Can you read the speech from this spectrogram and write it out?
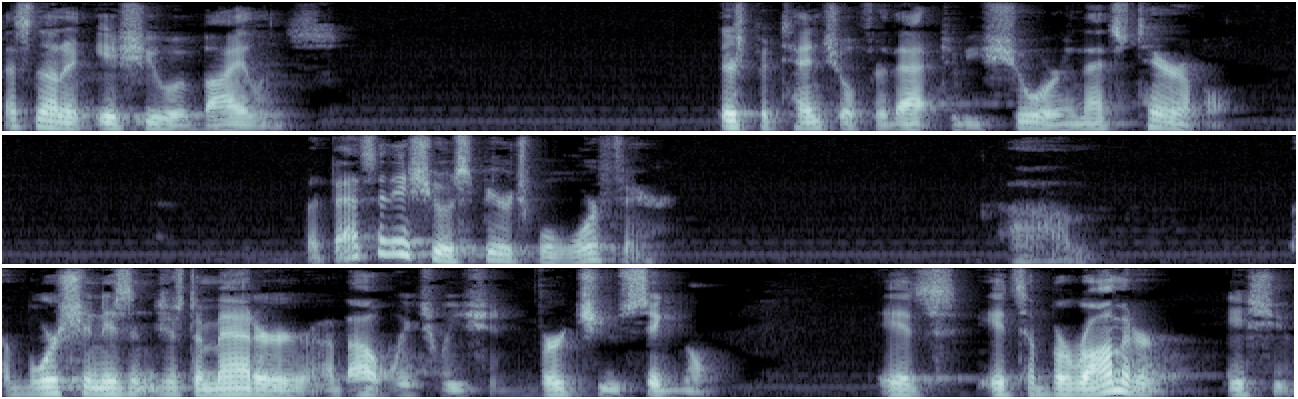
that's not an issue of violence. There's potential for that to be sure, and that's terrible. But that's an issue of spiritual warfare. Um, abortion isn't just a matter about which we should virtue signal. It's, it's a barometer issue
